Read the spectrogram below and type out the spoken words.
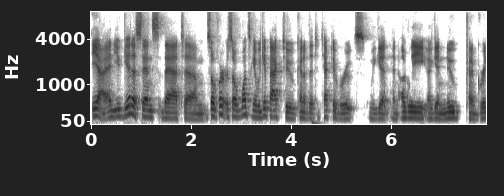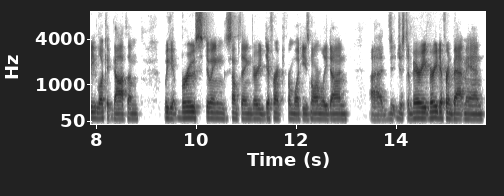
Yeah, and you get a sense that um, so for so once again we get back to kind of the detective roots. We get an ugly, again, new kind of gritty look at Gotham. We get Bruce doing something very different from what he's normally done. Uh, just a very, very different Batman.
